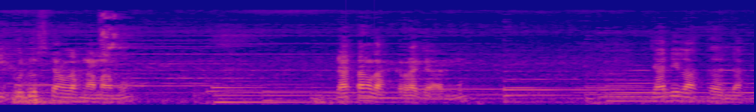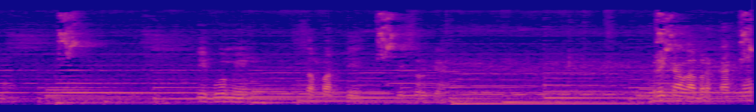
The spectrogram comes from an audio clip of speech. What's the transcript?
dikuduskanlah namamu, datanglah kerajaanmu, jadilah kehendakmu di bumi seperti di surga. Berikanlah berkatmu,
